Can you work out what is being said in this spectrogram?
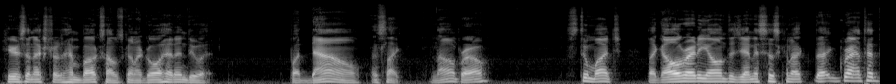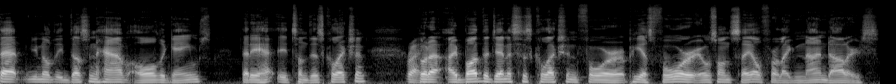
Here's an extra ten bucks. I was gonna go ahead and do it, but now it's like, no, bro, it's too much. Like I already own the Genesis Connect. That, granted that you know it doesn't have all the games that it ha- it's on this collection, Right. but I, I bought the Genesis collection for PS4. It was on sale for like nine dollars.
